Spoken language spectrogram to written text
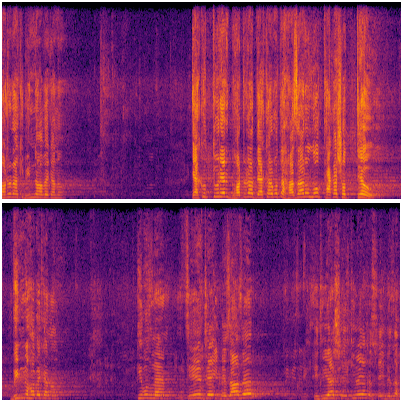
ঘটনা কি ভিন্ন হবে কেন? একাত্তরের ঘটনা দেখার মতো হাজারো লোক থাকা সত্ত্বেও ভিন্ন হবে কেন? কি বুঝলেন? যে যেই মেজাজের ইতিহাস সেই কি হয়ে গেছে? সেই মেজাজ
